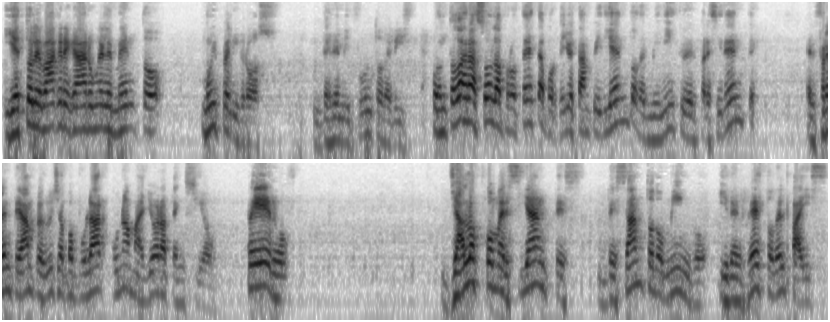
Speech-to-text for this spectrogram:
y esto le va a agregar un elemento muy peligroso desde mi punto de vista. Con toda razón la protesta porque ellos están pidiendo del ministro y del presidente, el Frente Amplio de Lucha Popular, una mayor atención pero ya los comerciantes de Santo Domingo y del resto del país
